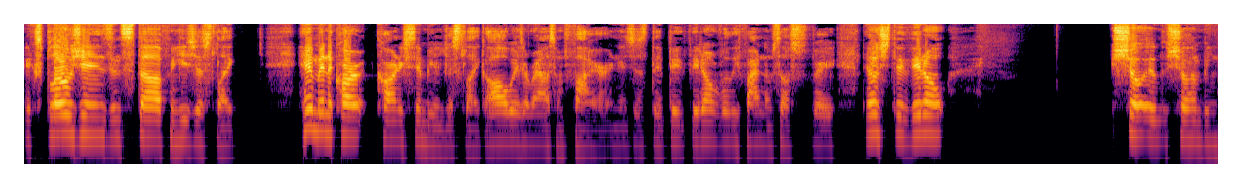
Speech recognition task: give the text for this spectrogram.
explosions and stuff, and he's just like him and the Car- Carnage symbiote are just like always around some fire, and it's just they they, they don't really find themselves very they don't they, they don't show show him being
